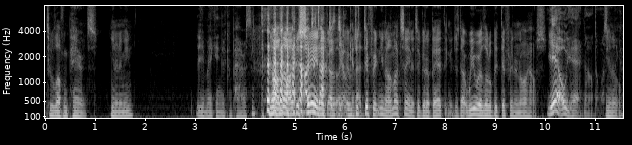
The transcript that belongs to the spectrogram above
two loving parents. You know what I mean? Are you making a comparison? No, no, I'm just I'm saying, just- I'm like, just uh, like, joking, it was just just- different. You know, I'm not saying it's a good or bad thing. It's just that we were a little bit different in our house. Yeah. Oh, yeah. No, there wasn't. You like- know,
